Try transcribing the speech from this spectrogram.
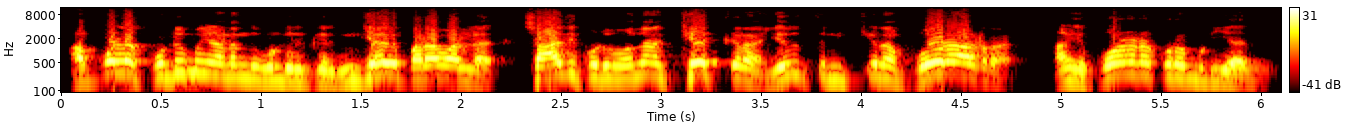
அவ்வளவு கொடுமை நடந்து கொண்டு இருக்கு இங்கேயாவது பரவாயில்ல. சாதி கொடுமை வந்து நான் கேட்கிறேன். எதிர்த்து நிக்கிறேன். போராடுறேன். அங்க போராட கூட முடியாது.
